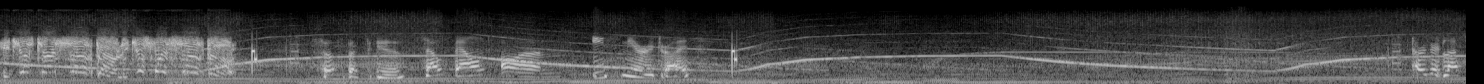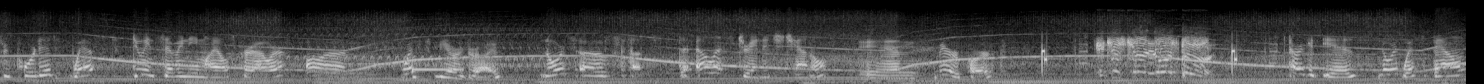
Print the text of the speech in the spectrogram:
He just turned southbound. He just went southbound. Suspect is Southbound on East Mirror Drive. Target last reported west, doing 70 miles per hour, on West Mirror Drive north of uh, the LS drainage channel. and Mirror Park. Just turned northbound. Target is northwestbound.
